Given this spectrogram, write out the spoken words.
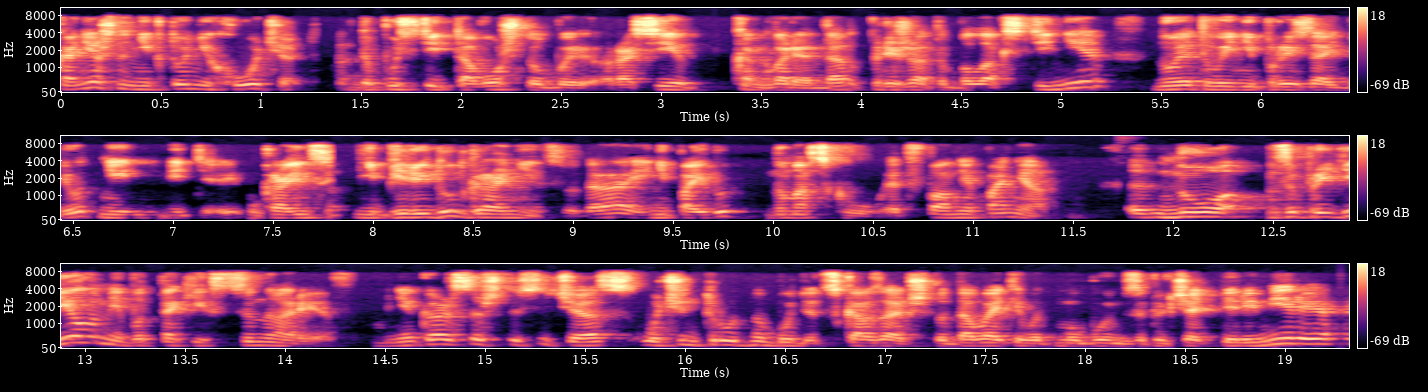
конечно, никто не хочет допустить того, чтобы Россия, как говорят, да, прижата была к стене, но этого и не произойдет, ведь украинцы не перейдут границу да, и не пойдут на Москву. Это вполне понятно. Но за пределами вот таких сценариев, мне кажется, что сейчас очень трудно будет сказать, что давайте вот мы будем заключать перемирие,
